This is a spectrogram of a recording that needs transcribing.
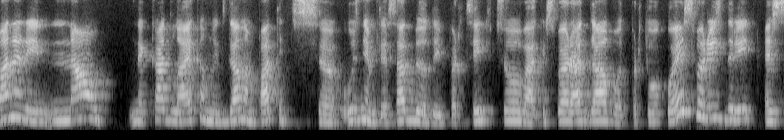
Man arī nav nekad laikam līdz galam paticis uzņemties atbildību par citu cilvēku. Es varu atgalvot par to, ko es varu izdarīt. Es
